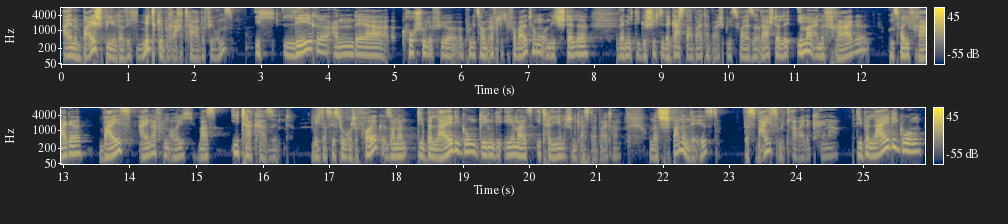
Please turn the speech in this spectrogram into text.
einem Beispiel, das ich mitgebracht habe für uns. Ich lehre an der Hochschule für Polizei und öffentliche Verwaltung und ich stelle, wenn ich die Geschichte der Gastarbeiter beispielsweise darstelle, immer eine Frage, und zwar die Frage, weiß einer von euch, was Ithaka sind? nicht das historische Volk, sondern die Beleidigung gegen die ehemals italienischen Gastarbeiter. Und das Spannende ist, das weiß mittlerweile keiner die Beleidigung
